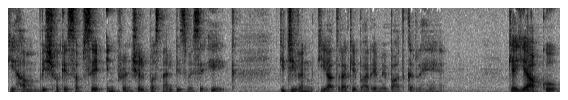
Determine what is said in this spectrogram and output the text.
कि हम विश्व के सबसे इन्फ्लुएंशियल पर्सनालिटीज़ में से एक की जीवन की यात्रा के बारे में बात कर रहे हैं? क्या ये आपको,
